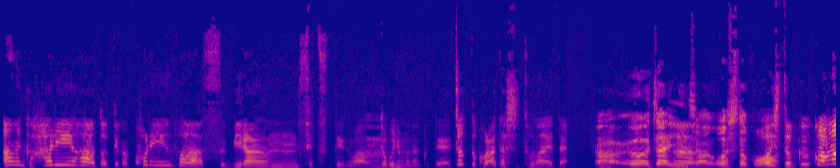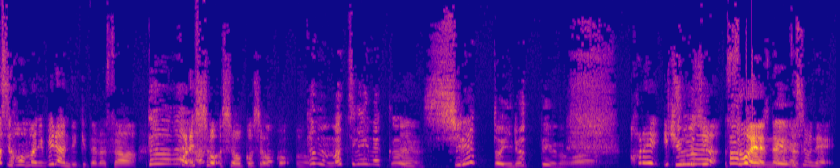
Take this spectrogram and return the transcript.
あなんかハリー・ハートっていうかコリン・ファースヴィラン説っていうのはうん。どこにもなくて、ちょっとこれ私唱えたい。あうんじゃあいいんじゃん、押しとこう押しとく。これもしほんまにヴィランできたらさこれしょ証拠証拠、うん。多分間違いなく、うん。しれっといるっていうのはこれ一番90%そうやんな。私もね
